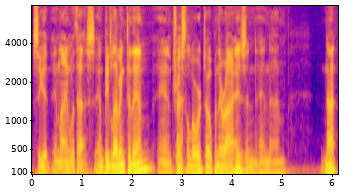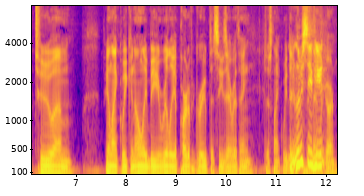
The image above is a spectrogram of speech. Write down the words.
see it in line with us and be loving to them and trust the Lord to open their eyes and and um, not to um, feel like we can only be really a part of a group that sees everything just like we do. Let me see if you, regard.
